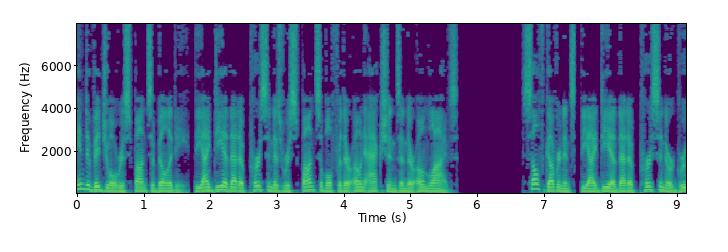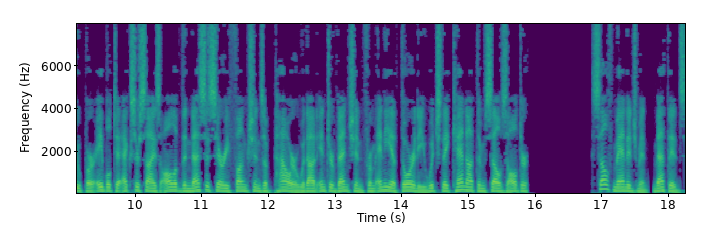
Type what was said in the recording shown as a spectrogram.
Individual responsibility, the idea that a person is responsible for their own actions and their own lives Self-governance – the idea that a person or group are able to exercise all of the necessary functions of power without intervention from any authority which they cannot themselves alter. Self-management – methods,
